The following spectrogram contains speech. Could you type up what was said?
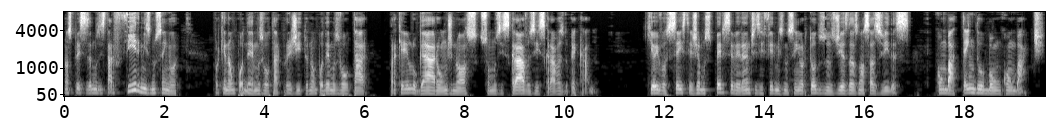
Nós precisamos estar firmes no Senhor porque não podemos voltar para o Egito, não podemos voltar para aquele lugar onde nós somos escravos e escravas do pecado. Que eu e você estejamos perseverantes e firmes no Senhor todos os dias das nossas vidas, combatendo o bom combate.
